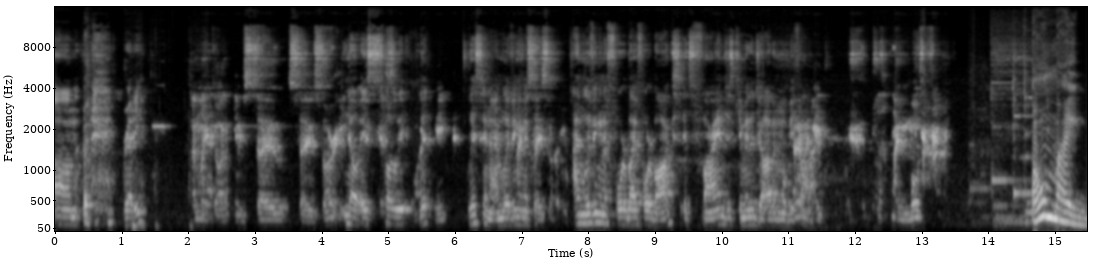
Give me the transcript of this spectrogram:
Um, ready? Oh my god, I'm so so sorry. No, it's totally. Li- listen, I'm living I'm in a. So sorry. I'm living in a four by four box. It's fine. Just give me the job and we'll be no, fine. I, I'm most. Oh my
